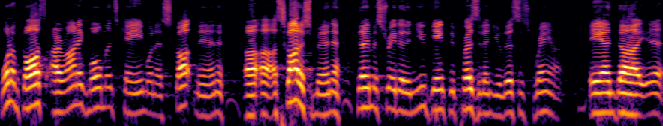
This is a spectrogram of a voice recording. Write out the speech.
One of God's ironic moments came when a Scotsman, uh, uh a Scottishman, demonstrated a new game to President Ulysses Grant. And uh, uh,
